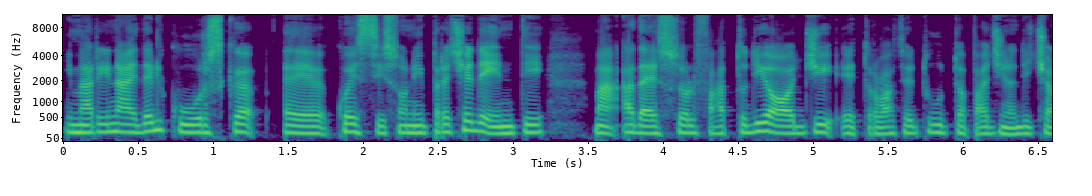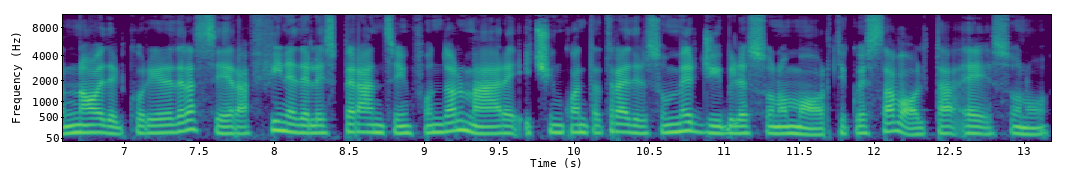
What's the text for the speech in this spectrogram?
i marinai del Kursk, eh, questi sono i precedenti, ma adesso il fatto di oggi, e trovate tutto a pagina 19 del Corriere della Sera, fine delle speranze in fondo al mare, i 53 del sommergibile sono morti, questa volta è, sono,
